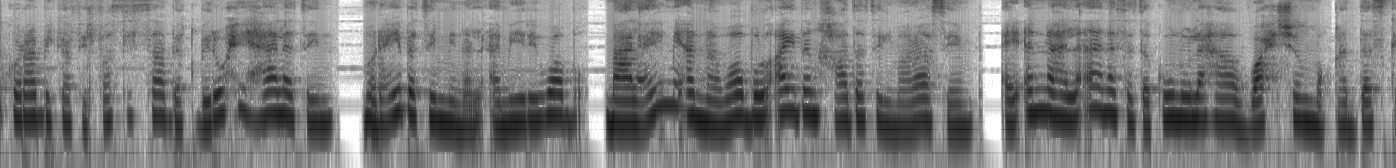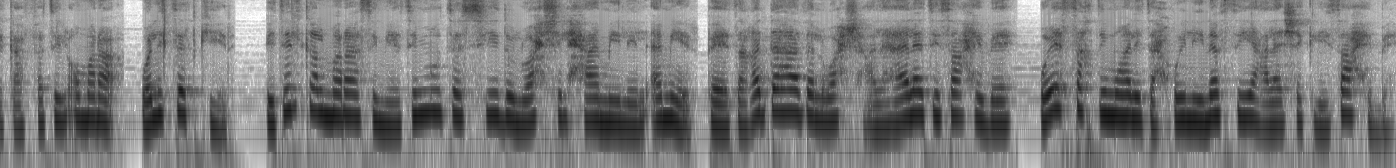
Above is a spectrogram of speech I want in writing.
كورابيكا في الفصل السابق بروح هالة مرعبة من الأمير وابل مع العلم أن وابل أيضا خاضت المراسم أي أنها الآن ستكون لها وحش مقدس ككافة الأمراء. وللتذكير في تلك المراسم يتم تجسيد الوحش الحامي للأمير. فيتغذى هذا الوحش على هالة صاحبه ويستخدمها لتحويل نفسه على شكل صاحبه.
